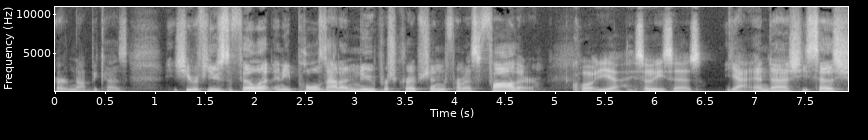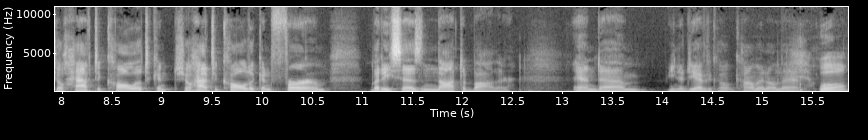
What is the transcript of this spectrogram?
or not because, she refused to fill it, and he pulls out a new prescription from his father. Quote. Yeah. So he says. Yeah, and uh, she says she'll have to call it. To con- she'll have to call to confirm, but he says not to bother. And um, you know, do you have a co- comment on that? Well,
